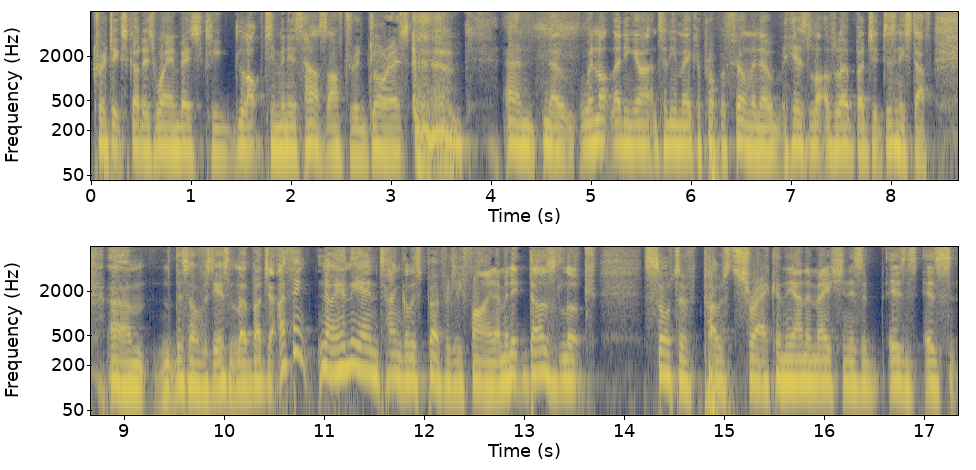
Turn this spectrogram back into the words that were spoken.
critics got his way and basically locked him in his house after Inglourious. and you know, we're not letting you out until you make a proper film. You know, here's a lot of low budget Disney stuff. Um, this obviously isn't low budget. I think no, in the end, Tangle is perfectly fine. I mean, it does look sort of post Shrek, and the animation is a, is is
